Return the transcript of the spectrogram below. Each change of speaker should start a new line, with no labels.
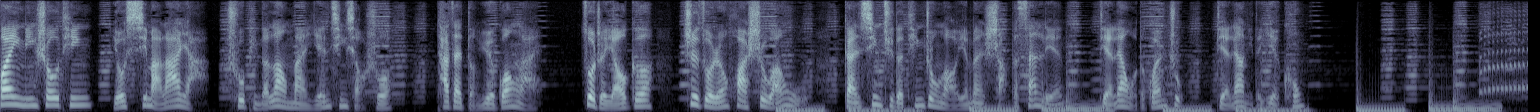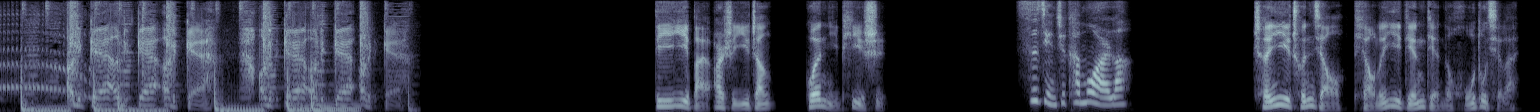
欢迎您收听由喜马拉雅出品的浪漫言情小说《他在等月光来》，作者：姚哥，制作人：画师晚舞。感兴趣的听众老爷们，赏个三连，点亮我的关注，点亮你的夜空。
第一百二十一章，关你屁事！
司警去看木儿了。
陈毅唇角挑了一点点的弧度起来。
